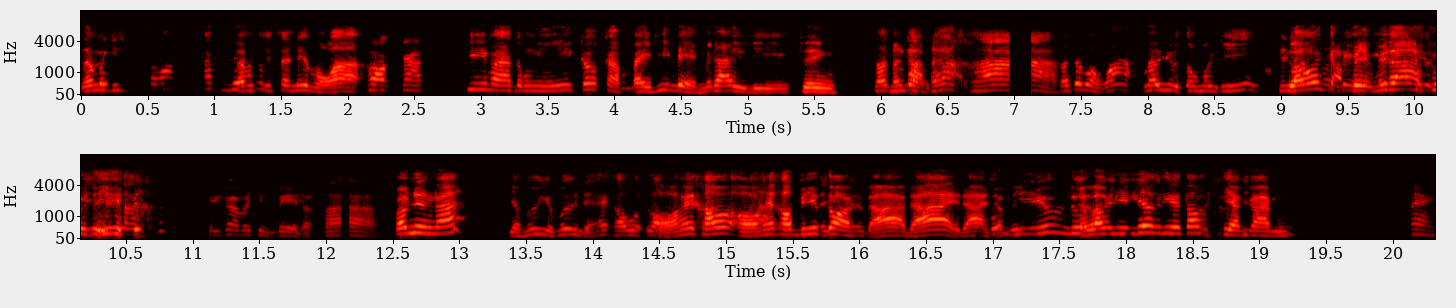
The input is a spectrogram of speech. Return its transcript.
แล้วเมื่อกี้แล้วเมื่อกี้ซันนี่บอกว่าขอกลับพี่มาตรงนี้ก็กลับไปที่เบรไม่ได้อยู่ดี จริง เรามัจะนบกลัอบกได้ว่าค่าเราจะบอกว่าเราอยู่ตรงเมื่อกี้เราก็กลับเบรกไม่ได้อยู่ดีถึงกลับไปถึงเบรแล้วค่ะแป๊บนึงนะอย่าเพิ่งอย่าเพิ่งเดี๋ยวให้เขาอ๋อให้เขาอ๋อให้เขาบีบก่อนได้ได้ได้เดี๋เดี๋ยยววมียิ้วดูเดี๋ยวเรามีเรื่องที่จะต้องเคลียร์กันแม่ง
